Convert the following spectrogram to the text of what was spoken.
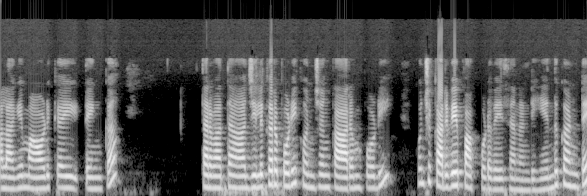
అలాగే మామిడికాయ టెంక, తర్వాత జీలకర్ర పొడి, కొంచెం కారం పొడి, కొంచెం కరివేపాకు కూడా వేశానండి. ఎందుకంటే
